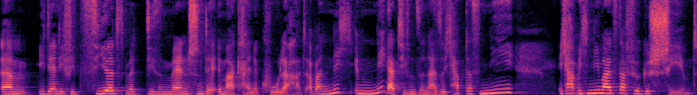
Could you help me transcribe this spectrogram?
ähm, identifiziert mit diesem Menschen, der immer keine Kohle hat. Aber nicht im negativen Sinne. Also ich habe das nie ich habe mich niemals dafür geschämt.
